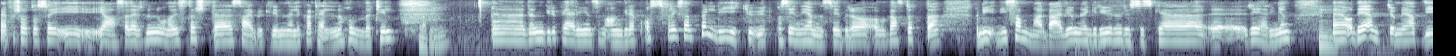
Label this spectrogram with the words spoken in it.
jeg har forstått også i, i Asia, det er liksom noen av de største cyberkriminelle kartellene holder til. Ja. Eh, den grupperingen som angrep oss, f.eks., de gikk jo ut på sine hjemmesider og, og ga støtte. De, de, samarbeider jo med GRU, den russiske eh, regjeringen. Mm. Eh, og det endte jo med at de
